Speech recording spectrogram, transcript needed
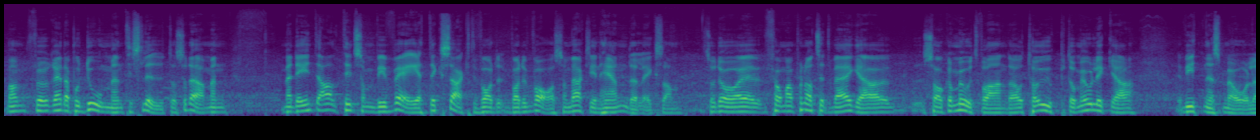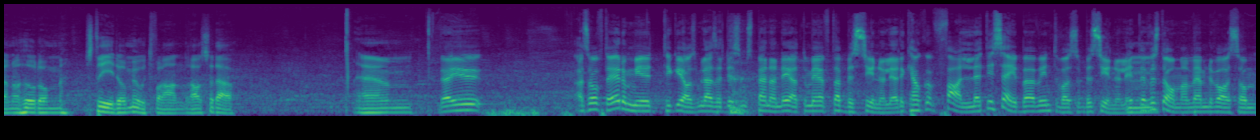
man får reda på domen till slut och sådär men, men det är inte alltid som vi vet exakt vad, vad det var som verkligen hände liksom. Så då eh, får man på något sätt väga saker mot varandra och ta upp de olika vittnesmålen och hur de strider mot varandra och sådär. Um, det är ju Alltså ofta är de ju, tycker jag som läser, det som är spännande är att de är ofta besynnerliga. Det kanske, fallet i sig behöver inte vara så besynnerligt. Mm. Det förstår man vem det var som,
